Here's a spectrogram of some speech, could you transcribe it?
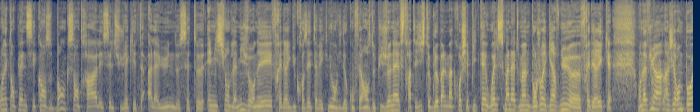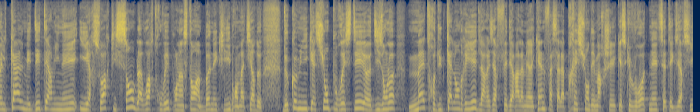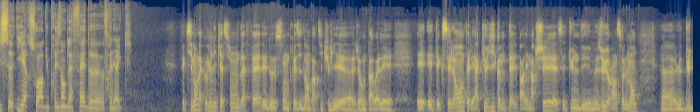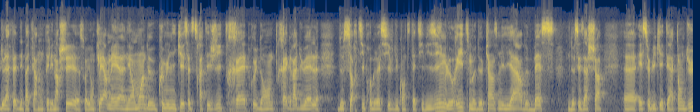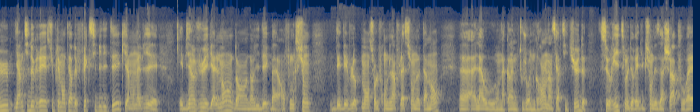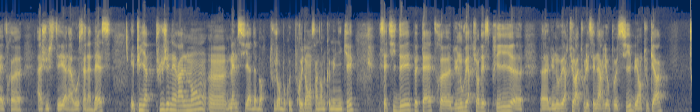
On est en pleine séquence Banque centrale et c'est le sujet qui est à la une de cette euh, émission de la mi-journée. Frédéric Ducrozet est avec nous en vidéoconférence depuis Genève, stratégiste global macro chez Pictet Wealth Management. Bonjour et bienvenue euh, Frédéric. On a vu un, Jérôme Powell calme et déterminé hier soir qui semble avoir trouvé pour l'instant un bon équilibre en matière de, de communication pour rester, euh, disons-le, maître du calendrier de la Réserve fédérale américaine face à la pression des marchés. Qu'est-ce que vous retenez de cet exercice hier soir du président de la Fed Frédéric Effectivement, la communication de la Fed et de son président en particulier, euh, Jérôme Powell, est, excellente. Elle est accueillie comme telle par les marchés. C'est une des mesures hein, seulement. Euh, le but de la Fed n'est pas de faire monter les marchés, euh, soyons clairs, mais néanmoins de communiquer cette stratégie très prudente, très graduelle de sortie progressive du quantitative easing. Le rythme de 15 milliards de baisse de ses achats est celui qui était attendu. Il y a un petit degré supplémentaire de flexibilité qui, à mon avis, est est bien vu également dans, l'idée que, bah, en fonction des développements sur le front de l'inflation notamment, euh, là où on a quand même toujours une grande incertitude, ce rythme de réduction des achats pourrait être euh, ajusté à la hausse, à la baisse. Et puis il y a plus généralement, euh, même s'il y a d'abord toujours beaucoup de prudence hein, dans le communiqué, cette idée peut-être d'une ouverture d'esprit, d'une ouverture à tous les scénarios possibles, et en tout cas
